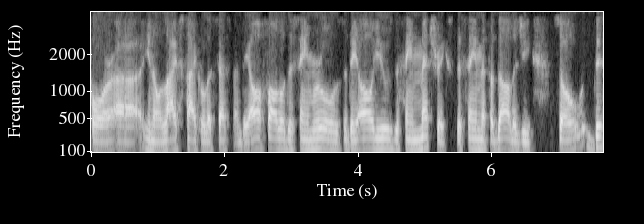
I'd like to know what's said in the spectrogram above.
for uh, you know life cycle assessment. They all follow the same rules. They all use the same metrics, the same methodology. So this,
